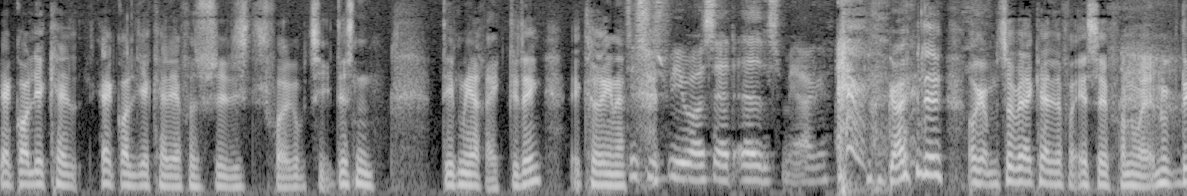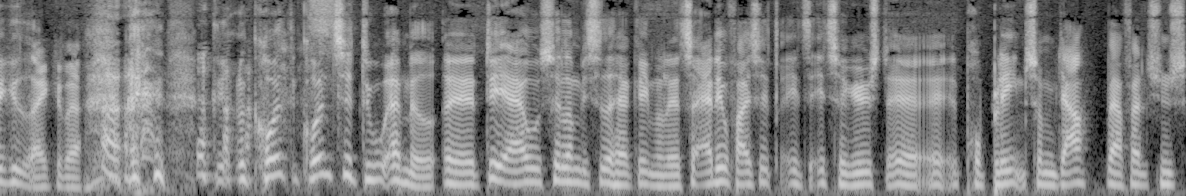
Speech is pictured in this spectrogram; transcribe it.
kan godt lide at kalde, jeg kan godt lide at kalde jer for Socialistisk Folkeparti. Det er sådan, det er mere rigtigt, ikke, Karina? Det synes vi jo også er et adelsmærke. Gør I det? Okay, men så vil jeg kalde jer for SF for nu af. Nu, det gider jeg ikke, det der. grund, grund til, at du er med, øh, det er jo, selvom vi sidder her og griner lidt, så er det jo faktisk et, et, et seriøst øh, et problem, som jeg i hvert fald synes,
